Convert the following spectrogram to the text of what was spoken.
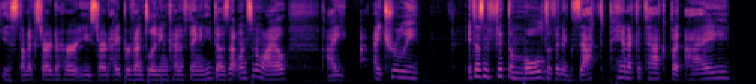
his stomach started to hurt. He started hyperventilating, kind of thing, and he does that once in a while. I I truly, it doesn't fit the mold of an exact panic attack, but I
